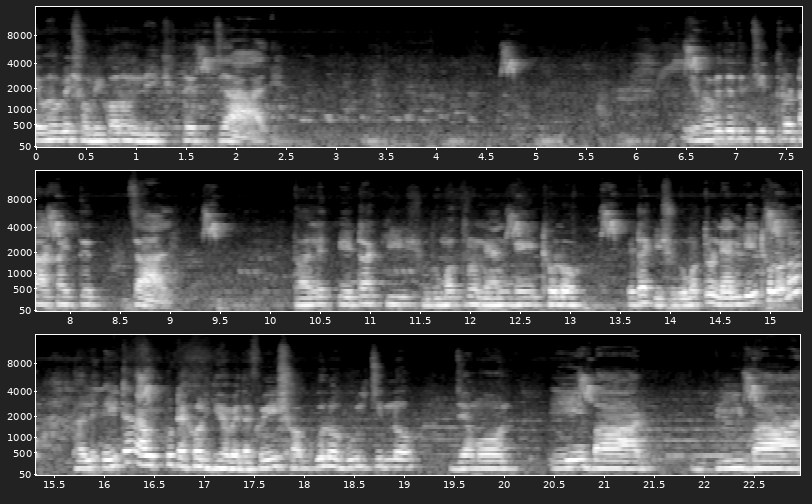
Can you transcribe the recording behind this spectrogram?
এভাবে সমীকরণ লিখতে চাই, এভাবে যদি চিত্রটা আঁকাইতে চাই, তাহলে এটা কি শুধুমাত্র ন্যান গেট হলো? এটা কি শুধুমাত্র ন্যান গেট হলো না? তাহলে এইটার আউটপুট এখন কি হবে? দেখো, এই সবগুলো গুণ চিহ্ন যেমন A bar B bar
